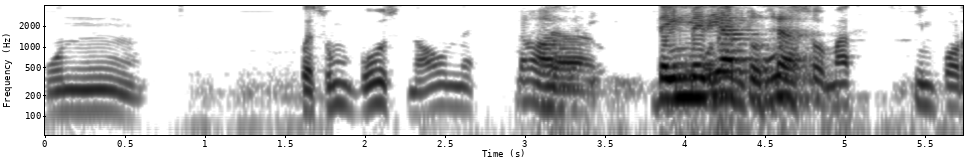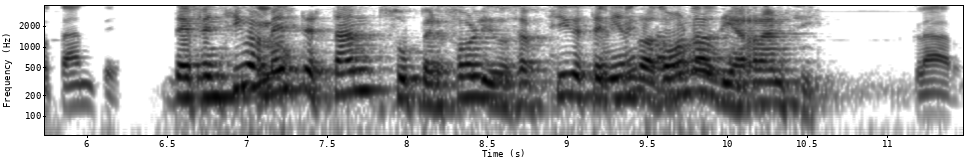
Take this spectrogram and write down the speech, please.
un, pues un boost, ¿no? de inmediato, un o sea, más importante. Defensivamente están súper sólidos, o sea, sigues teniendo a Donald y a Ramsey. Claro.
